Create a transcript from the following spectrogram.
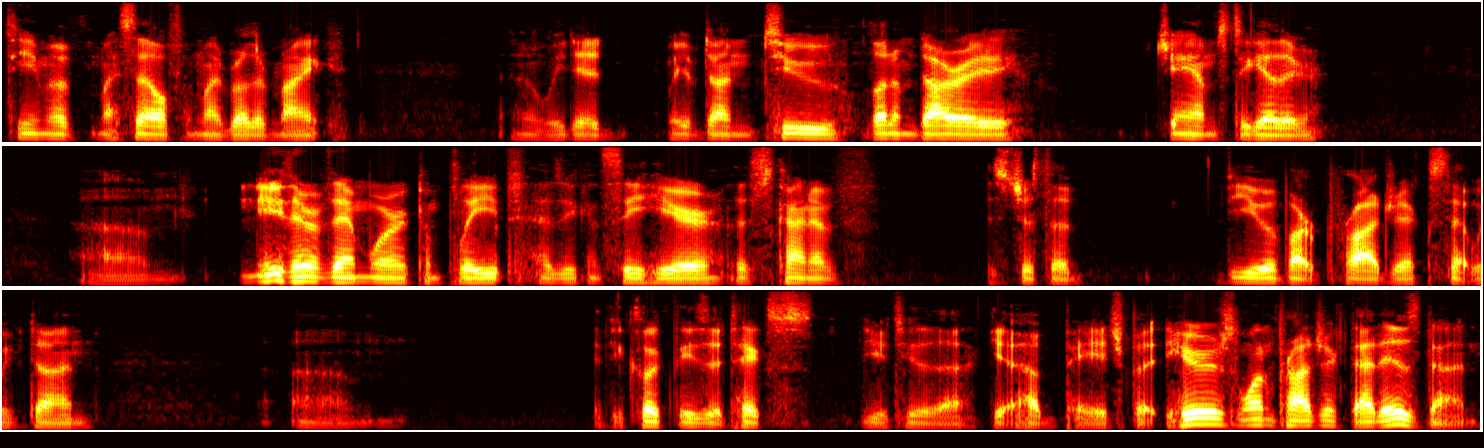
team of myself and my brother Mike. Uh, we did. We have done two Ludum Dare jams together. Um, neither of them were complete, as you can see here. This kind of is just a view of our projects that we've done. Um, if you click these, it takes you to the GitHub page. But here's one project that is done.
